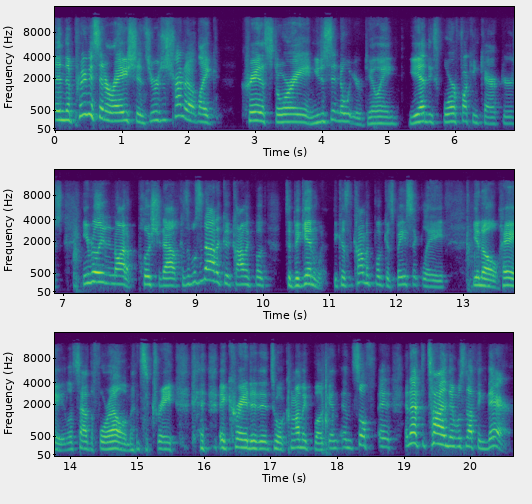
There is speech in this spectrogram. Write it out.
in the previous iterations, you were just trying to like create a story and you just didn't know what you're doing. You had these four fucking characters. You really didn't know how to push it out because it was not a good comic book to begin with. Because the comic book is basically, you know, hey, let's have the four elements and create it created into a comic book. And and so and, and at the time there was nothing there.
